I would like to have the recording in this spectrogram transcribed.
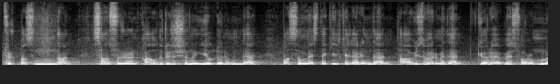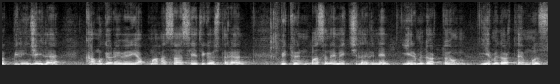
Türk basınından sansürün kaldırılışının yıl dönümünde basın meslek ilkelerinden taviz vermeden görev ve sorumluluk bilinciyle kamu görevi yapma hassasiyeti gösteren bütün basın emekçilerinin 24 Tem- 24 Temmuz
